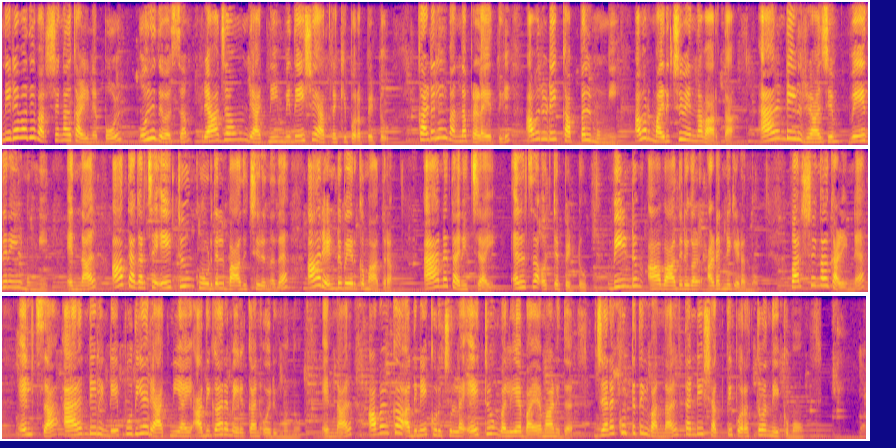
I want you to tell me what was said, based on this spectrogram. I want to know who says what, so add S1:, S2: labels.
S1: നിരവധി വർഷങ്ങൾ കഴിഞ്ഞപ്പോൾ ഒരു ദിവസം രാജാവും രാജ്ഞിയും വിദേശയാത്രയ്ക്ക് പുറപ്പെട്ടു. കടലിൽ വന്ന പ്രളയത്തിൽ അവരുടെ കപ്പൽ മുങ്ങി. അവർ മരിച്ചു എന്ന വാർത്ത. ആരണ്ടയിൽ രാജ്യം വേദനയിൽ മുങ്ങി. എന്നാൽ ആ തകർച്ച ഏറ്റവും കൂടുതൽ ബാധിച്ചിരുന്നത് ആ രണ്ടുപേർക്ക് മാത്രം. ആന തനിച്ചായി. എൽസ ഒറ്റപ്പെട്ടു. വീണ്ടും ആ വാതിലുകൾ അടഞ്ഞു കിടന്നു വർഷങ്ങൾ കഴിഞ്ഞ് എൽസ ആരൻഡേലിന്റെ പുതിയ രാജ്ഞിയായി അധികാരമേൽക്കാൻ ഒരുങ്ങുന്നു. എന്നാൽ അവൾക്ക് അതിനെക്കുറിച്ചുള്ള ഏറ്റവും വലിയ ഭയമാണിത്. ജനക്കൂട്ടത്തിൽ വന്നാൽ തന്റെ ശക്തി പുറത്തു വന്നേക്കുമോ?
